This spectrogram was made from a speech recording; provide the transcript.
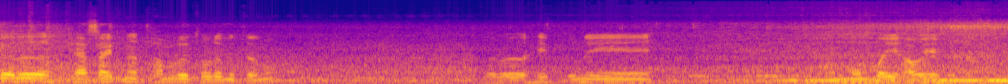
तर ह्या साईडनं थांबलोय थोडं मित्रांनो. तर हे पुणे मुंबई हवे आहे मित्रांनो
